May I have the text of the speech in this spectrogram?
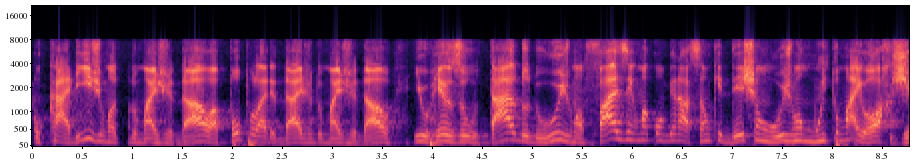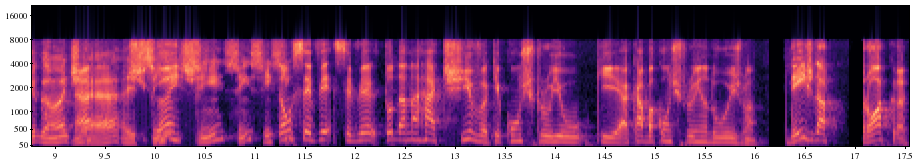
o carisma do Masvidal, a popularidade do Masvidal e o resultado do Usman fazem uma combinação que deixa o Usman muito maior. Gigante, né? é. Gigante. Sim, sim, sim. sim então sim. Você, vê, você vê toda a narrativa que construiu, que acaba construindo o Usman. Desde a troca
